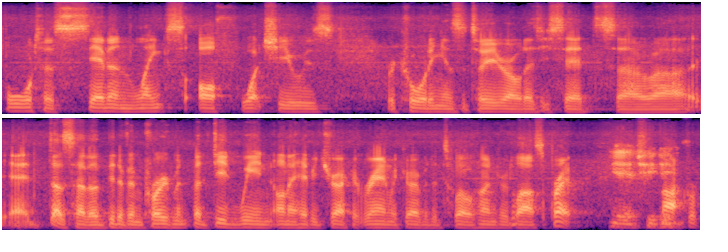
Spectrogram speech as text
four to seven lengths off what she was recording as a two-year-old, as you said. So uh, yeah, it does have a bit of improvement, but did win on a heavy track at Randwick over the 1200 last prep. Yeah, she did. Mark,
